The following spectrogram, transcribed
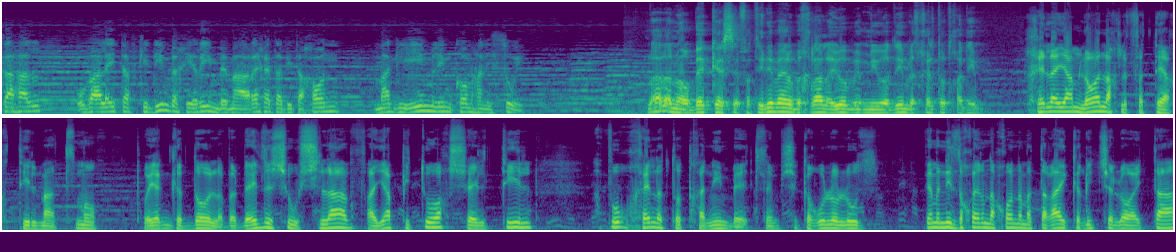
צה"ל ובעלי תפקידים בכירים במערכת הביטחון מגיעים למקום הניסוי. לא היה לנו הרבה כסף, הטילים האלו בכלל היו מיועדים לחיל תותחנים. חיל הים לא הלך לפתח טיל מעצמו, פרויקט גדול, אבל באיזשהו שלב היה פיתוח של טיל עבור חיל התותחנים בעצם, שקראו לו לוז. אם אני זוכר נכון, המטרה העיקרית שלו הייתה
